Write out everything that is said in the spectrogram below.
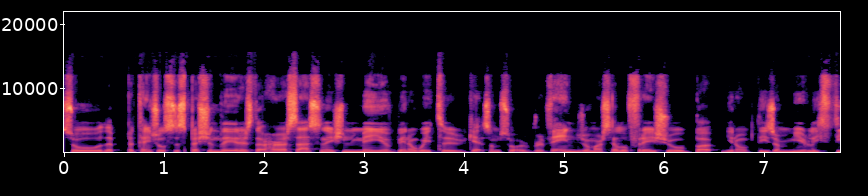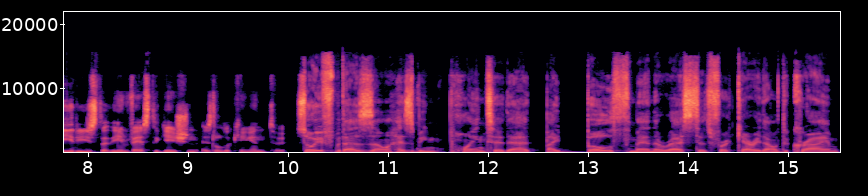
So the potential suspicion there is that her assassination may have been a way to get some sort of revenge on Marcelo Freixo, but you know, these are merely theories that the investigation is looking into. So if Brazão has been pointed at by both men arrested for carrying out the crime,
